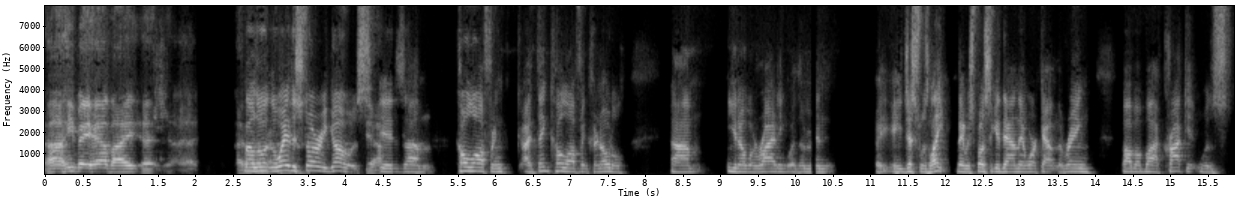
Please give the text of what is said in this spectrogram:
uh, he may have. I. Uh, I well, the, the, way the story goes yeah. is um, Koloff and I think Koloff and Kernodle, um, you know, were riding with him, and he just was late. They were supposed to get down there, work out in the ring, blah, blah, blah. Crockett was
